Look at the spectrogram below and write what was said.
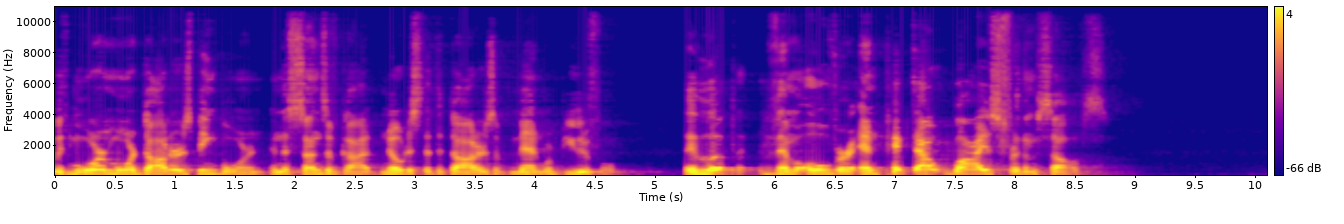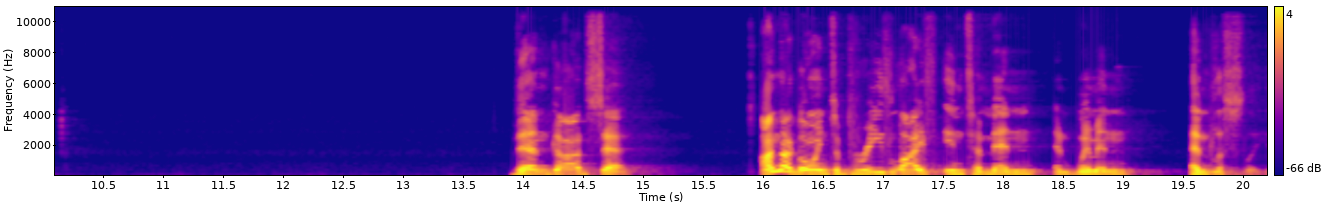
with more and more daughters being born, and the sons of God noticed that the daughters of men were beautiful, they looked them over and picked out wives for themselves. Then God said, I'm not going to breathe life into men and women endlessly.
